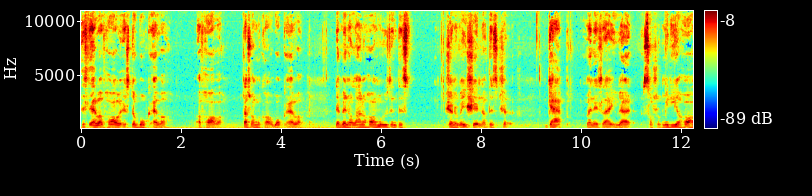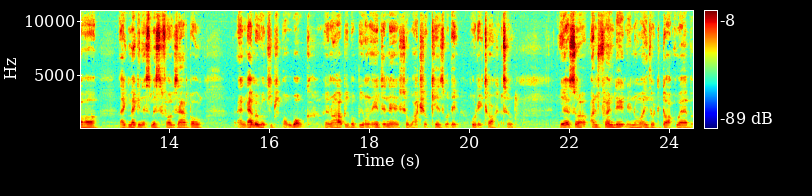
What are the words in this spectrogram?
This era of horror is the woke era of horror. That's what I'm gonna call it, woke era. There've been a lot of horror movies in this generation of this ge- gap when it's like you got social media horror, like Megan Smith, for example, and that movie will keep people woke. You know how people be on the internet and should watch your kids what they who they talking to. Yeah, so unfriended, you know, into the dark web.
